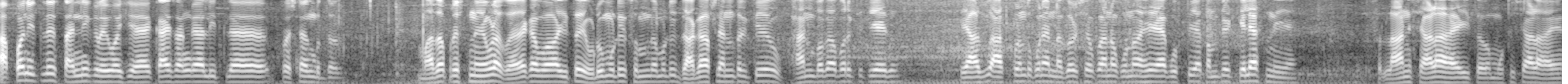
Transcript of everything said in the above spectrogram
आपण इथले स्थानिक रहिवासी आहे काय सांगाल इथल्या प्रश्नांबद्दल? माझा प्रश्न एवढाच आहे का बा इथं एवढं मोठी समजा मोठी जागा असल्यानंतर इथे खान बघा बरं किती आहे हे आज आजपर्यंत कोणा नगरसेवकानं कोणा हे या गोष्टी या कंप्लीट केल्याच नाही आहे लहान शाळा आहे इथं मोठी शाळा आहे.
